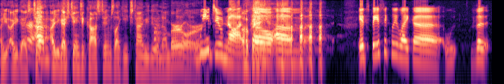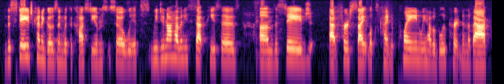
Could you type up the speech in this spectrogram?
Are you are you guys Sure, cha- um, are you guys changing costumes like each time you do a number or We do not. Okay. So um, it's basically like a w- the the stage kind of goes in with the costumes. So it's we do not have any set pieces. Um, the stage at first sight looks kind of plain. We have a blue curtain in the back,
